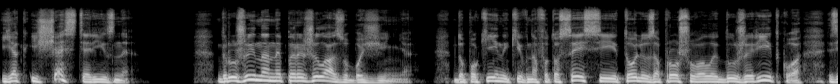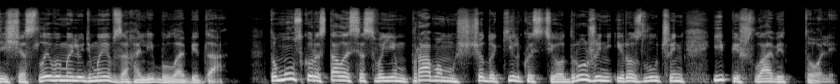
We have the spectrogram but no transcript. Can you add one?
як і щастя різне. Дружина не пережила зубожіння. До покійників на фотосесії Толю запрошували дуже рідко, зі щасливими людьми взагалі була біда. Тому скористалася своїм правом щодо кількості одружень і розлучень і пішла від Толі.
